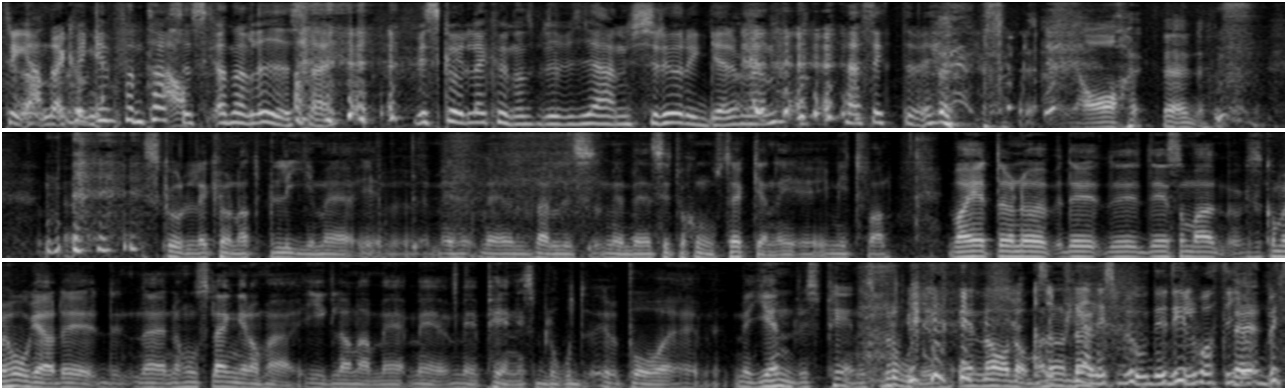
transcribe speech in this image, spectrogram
tre andra Vilken kungar. fantastisk analys här. Vi skulle kunnat bli hjärnkirurger men här sitter vi. Ja, eh, skulle kunnat bli med, med, med, väldigt, med, med situationstecken i, i mitt fall. Vad heter det nu, det, det, det som man ska komma ihåg här, det, det, när, hon slänger de här iglarna med, med, med penisblod på, med Jenrys penisblod i en av dem. Alltså undrar- penisblod, det låter Det- jobbigt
